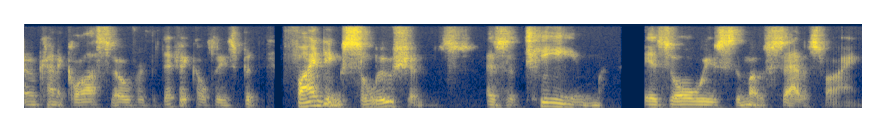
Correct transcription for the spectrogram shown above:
you know, kind of gloss over the difficulties, but finding solutions as a team is always the most satisfying.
